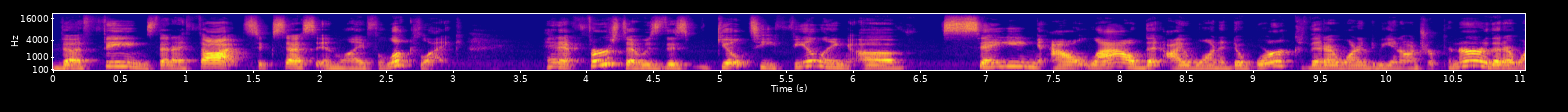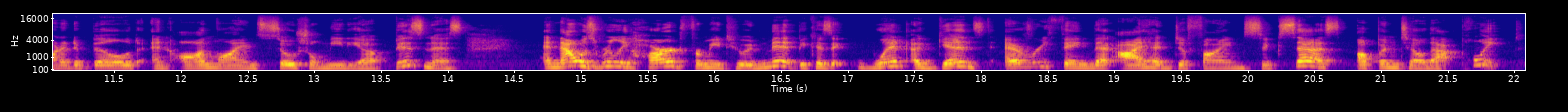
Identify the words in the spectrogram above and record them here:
the things that I thought success in life looked like. And at first, I was this guilty feeling of saying out loud that I wanted to work, that I wanted to be an entrepreneur, that I wanted to build an online social media business. And that was really hard for me to admit because it went against everything that I had defined success up until that point.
